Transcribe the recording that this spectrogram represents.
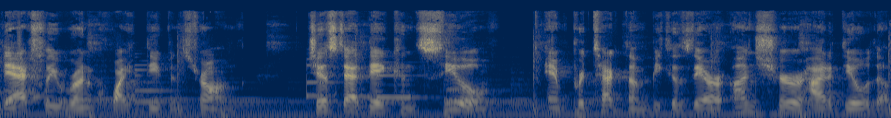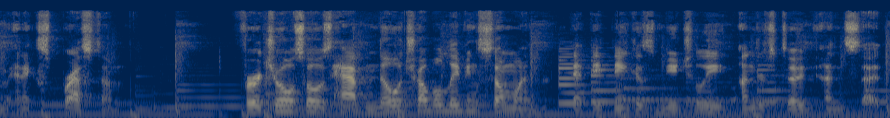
they actually run quite deep and strong, just that they conceal and protect them because they are unsure how to deal with them and express them. Virtuosos have no trouble leaving someone that they think is mutually understood unsaid.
